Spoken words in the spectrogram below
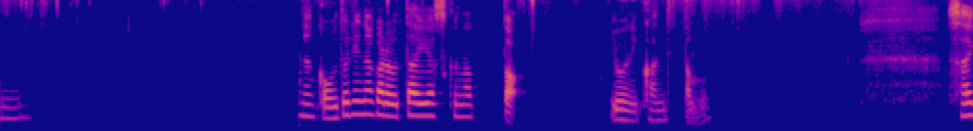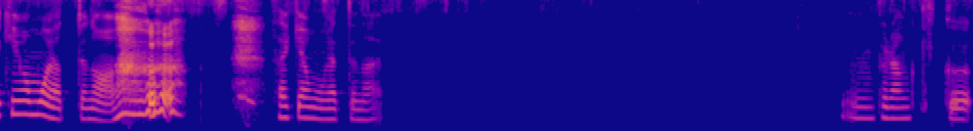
ん。なんか踊りながら歌いやすくなった。ように感じたもん。最近はもうやってない。最近はもうやってない。うんプランク聞く。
